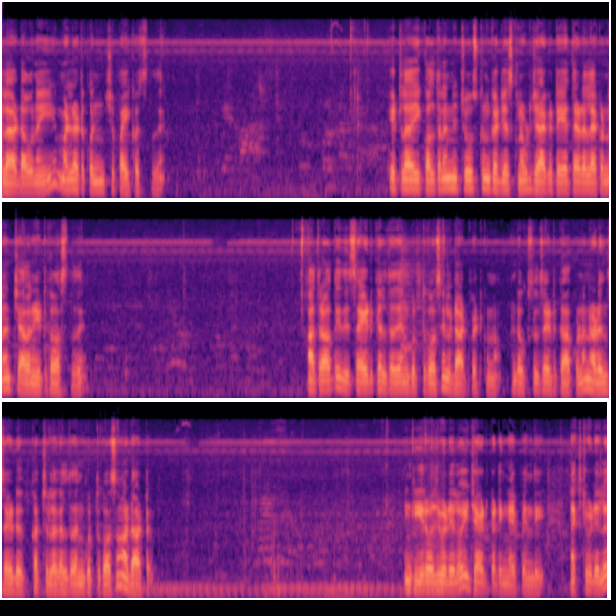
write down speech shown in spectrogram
ఇలా డౌన్ అయ్యి మళ్ళీ అటు కొంచెం పైకి వస్తుంది. ఇట్లా ఈ కొలతలన్నీ చూసుకుని కట్ చేసుకున్నప్పుడు జాకెట్ ఏ తేడా లేకుండా చాలా నీట్గా వస్తుంది. ఆ తర్వాత ఇది సైడ్కి వెళ్తుంది అని గుర్తు కోసం ఇలా డాట్ పెట్టుకున్నాం. అంటే ఒకసారి సైడ్ కాకుండా నడుం సైడ్ ఖర్చులోకి వెళ్తుంది అని గుర్తు కోసం ఆ డాట్ ఇంక ఈ రోజు వీడియోలో ఈ జాకెట్ కటింగ్ అయిపోయింది. నెక్స్ట్ వీడియోలో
